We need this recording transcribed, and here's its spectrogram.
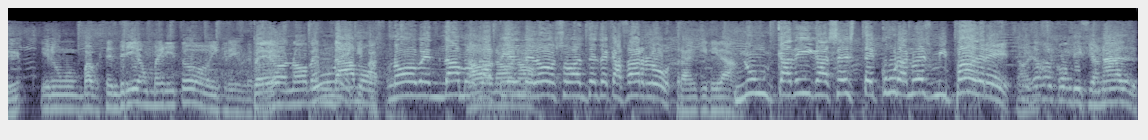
Sí. tiene un- va- tendría un mérito increíble. Pero no vendamos, no vendamos No, la no, piel no. del oso antes de cazarlo. Tranquilidad. Nunca digas este cura no es mi padre. He utilizado el condicional.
